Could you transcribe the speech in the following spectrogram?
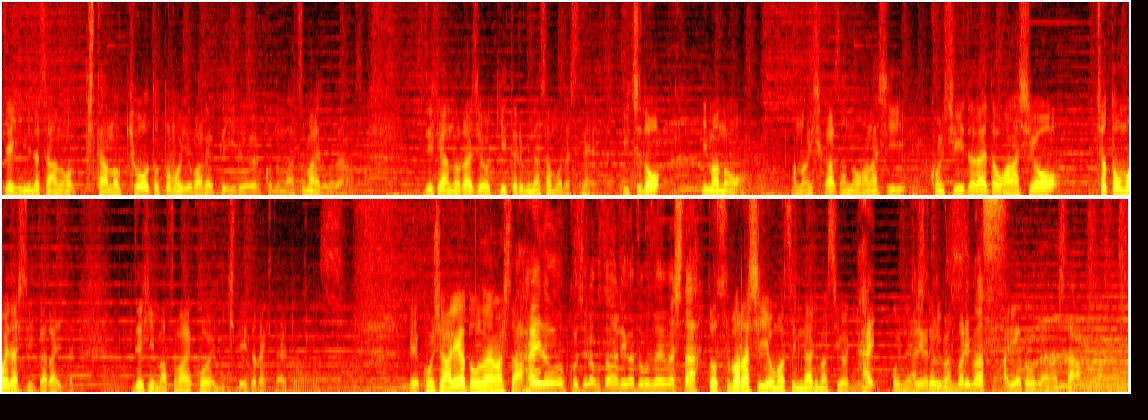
ぜひ皆さんあの北の京都とも呼ばれているこの松前でございます。ぜひあのラジオを聞いている皆さんもですね一度今のあの石川さんのお話今週いただいたお話をちょっと思い出していただいてぜひ松前公園に来ていただきたいと思います。えー今週ありがとうございました。はい、どうもこちらこそありがとうございました。と素晴らしいお祭りになりますようにはい、お祈りしております。頑張りますあ。りがとうございました。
